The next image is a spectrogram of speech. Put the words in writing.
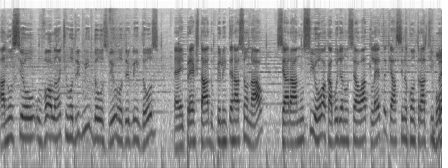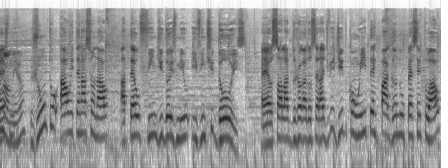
Anunciou o volante Rodrigo Lindoso, viu? Rodrigo Lindoso é, emprestado pelo Internacional. Ceará anunciou, acabou de anunciar o atleta que assina o contrato de empréstimo nome, junto ao Internacional até o fim de 2022. É, o salário do jogador será dividido com o Inter pagando um percentual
